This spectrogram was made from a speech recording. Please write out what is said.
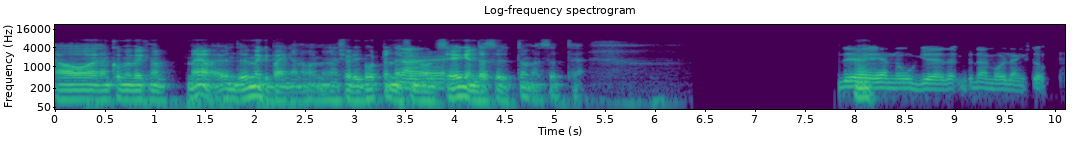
Ja, han kommer väl knappt med. Jag vet inte hur mycket poäng han har, men han körde ju bort den där finalsegern dessutom. Så att, eh. det är mm. nog, eh, den var ju längst upp.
